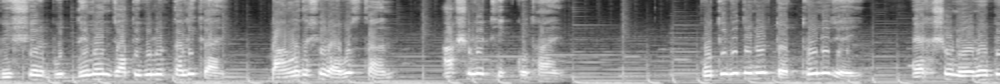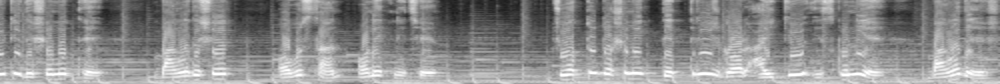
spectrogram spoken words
বিশ্বের বুদ্ধিমান জাতিগুলোর তালিকায় বাংলাদেশের অবস্থান আসলে ঠিক কোথায়? প্রতিবেদনের তথ্য অনুযায়ী, একশো নিরানব্বইটি দেশের মধ্যে বাংলাদেশের অবস্থান অনেক নিচে। চুয়াত্তর দশমিক তেত্রিশ গড় আইকিউ স্কোর নিয়ে বাংলাদেশ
